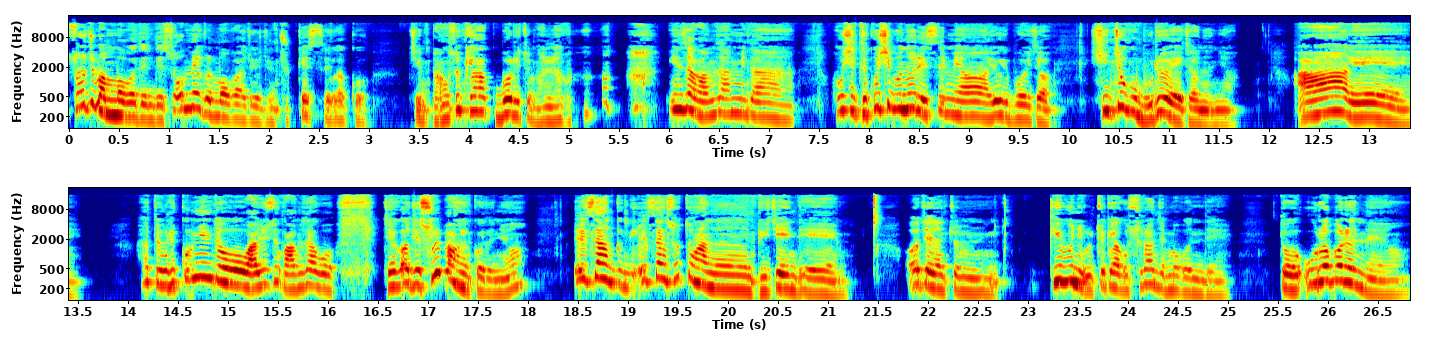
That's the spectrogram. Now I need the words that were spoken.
소주만 먹어야 되는데, 소맥을 먹어가지고 지금 죽겠어요. 갖고, 지금 방송 켜갖고 머리 좀 하려고. 인사 감사합니다. 혹시 듣고 싶은 노래 있으면 여기 보이죠? 신청곡 무료예요, 저는요. 아, 예. 하여튼 우리 꿈님도 와주셔서 감사하고 제가 어제 술방 했거든요. 일상, 일상 소통하는 BJ인데 어제는 좀 기분이 울적해하고 술 한 잔 먹었는데 또 울어버렸네요.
